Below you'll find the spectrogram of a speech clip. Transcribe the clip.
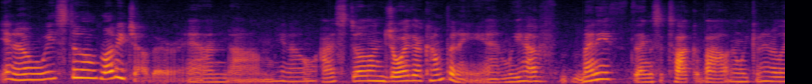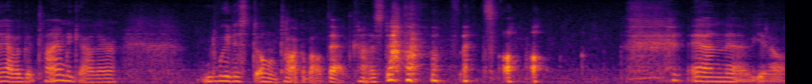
you know, we still love each other, and um, you know, I still enjoy their company, and we have many things to talk about, and we can really have a good time together. We just don't talk about that kind of stuff. That's all and uh, you know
